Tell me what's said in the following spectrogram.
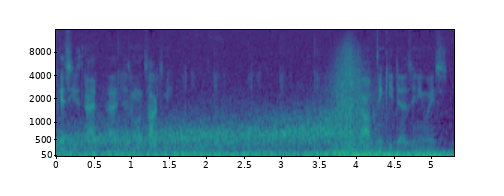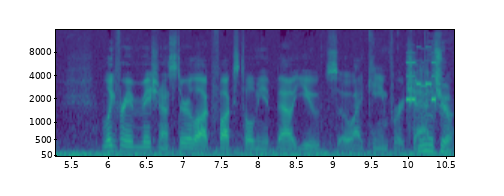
I guess he's not, uh, doesn't want to talk to me. I don't think he does anyways. I'm looking for information on Strelok. Fox told me about you, so I came for a chat. Ничего,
